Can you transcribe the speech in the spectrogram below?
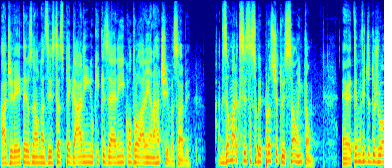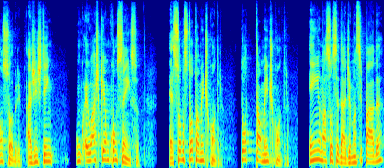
a direita e os neonazistas pegarem o que quiserem e controlarem a narrativa, sabe? A visão marxista sobre prostituição, então. É, tem um vídeo do João sobre. A gente tem. Um, eu acho que é um consenso. É, somos totalmente contra. Totalmente contra. Em uma sociedade emancipada,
